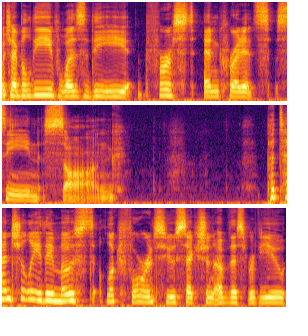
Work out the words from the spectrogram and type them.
which I believe was the first end credits scene song. Potentially the most looked forward to section of this review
